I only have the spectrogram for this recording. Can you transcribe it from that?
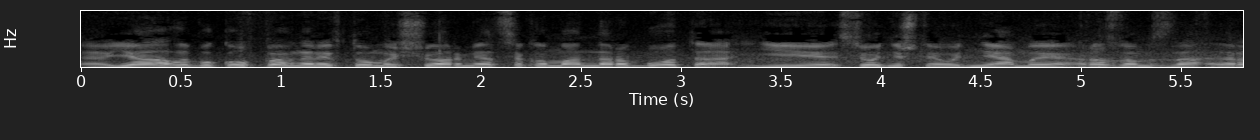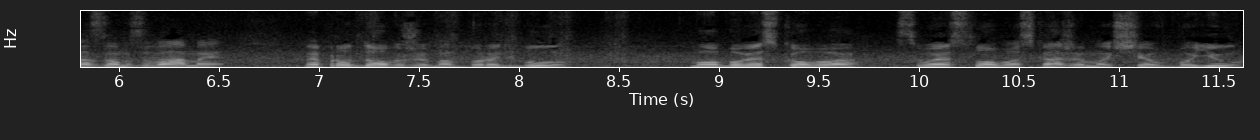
Е, Я глибоко впевнений в тому, що армія це командна робота, і сьогоднішнього дня ми разом з разом з вами ми продовжуємо боротьбу. Ми обов'язково своє слово скажемо ще в бою.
